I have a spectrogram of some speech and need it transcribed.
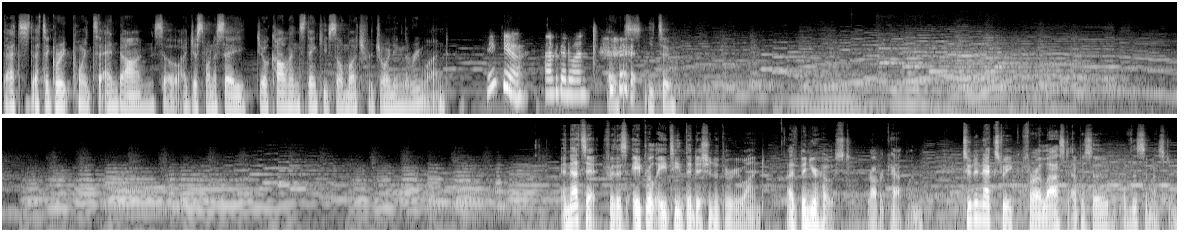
that's that's a great point to end on. So I just want to say, Jill Collins, thank you so much for joining the Rewind. Thank you. Have a good one. Thanks. you too. And that's it for this April 18th edition of The Rewind. I've been your host, Robert Kaplan. Tune in next week for our last episode of the semester.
